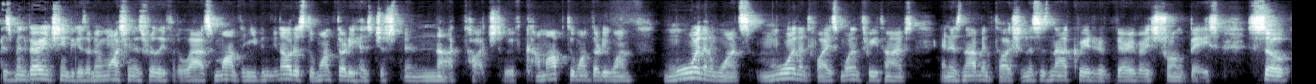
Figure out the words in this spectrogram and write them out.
has been very interesting because I've been watching this really for the last month, and you've noticed the 130 has just been not touched. We've come up to 131 more than once, more than twice, more than three times, and has not been touched. And this has now created a very, very strong base. So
